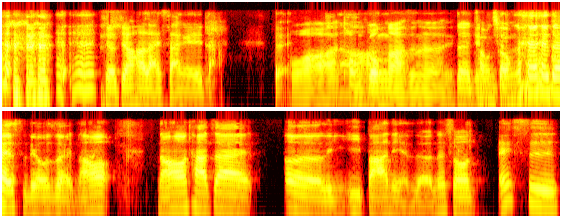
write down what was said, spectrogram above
就叫他来三 A 打。哇，童工啊，真的对，童工，对，十六岁，然后，然后他在二零一八年的那时候，哎，是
